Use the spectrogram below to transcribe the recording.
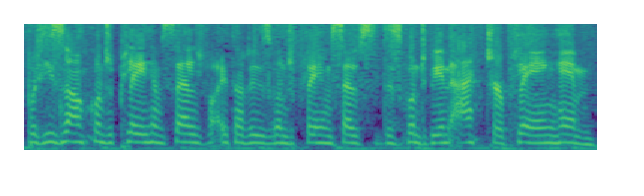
But he's not going to play himself. I thought he was going to play himself. So there's going to be an actor playing him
